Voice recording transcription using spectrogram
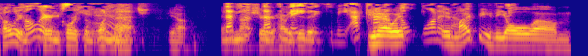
colors, during the Colors, course of one yeah. match. Yeah. And That's I'm not a- sure that's how he did it. to me. I You kind know, of it- don't want to It know. might be the old, um,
